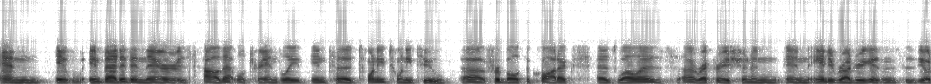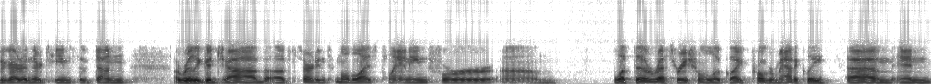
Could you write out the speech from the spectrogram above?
and it embedded in there is how that will translate into 2022 uh, for both aquatics as well as uh, recreation. And, and, Andy Rodriguez and Susie Odegaard and their teams have done a really good job of starting to mobilize planning for um, what the restoration will look like programmatically. Um, and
